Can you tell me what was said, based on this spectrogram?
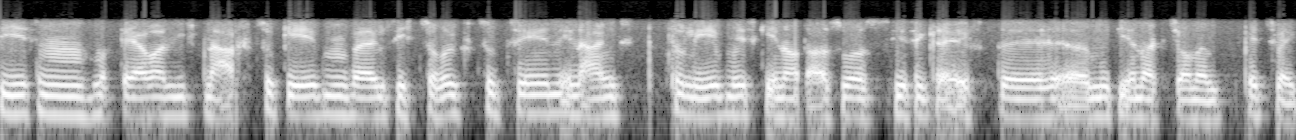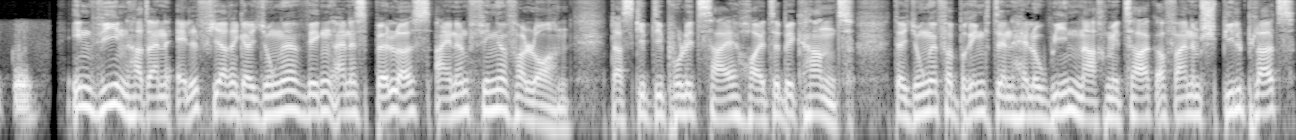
diesem Terror nicht nachzugeben, weil sich zurückzuziehen in Angst zu leben, ist genau das, was diese Kräfte äh, mit ihren Aktionen bezwecken. In Wien hat ein elfjähriger Junge wegen eines Böllers einen Finger verloren. Das gibt die Polizei heute bekannt. Der Junge verbringt den Halloween-Nachmittag auf einem Spielplatz.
